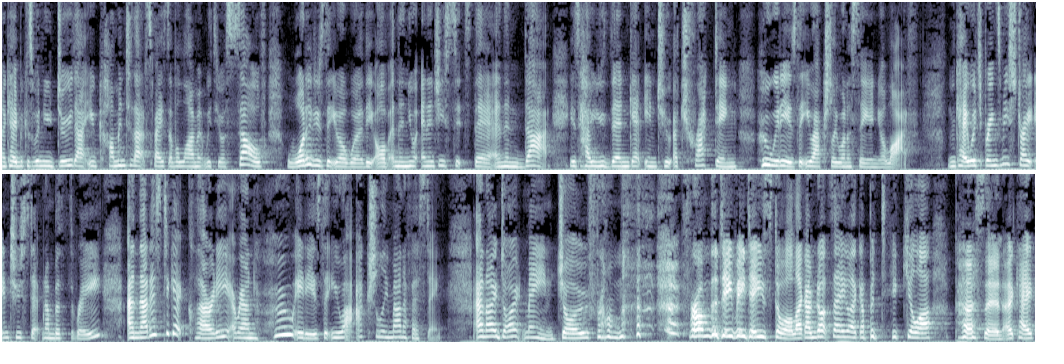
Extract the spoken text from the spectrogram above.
Okay, because when you do that, you come into that space of alignment with yourself, what it is that you are worthy of, and then your energy sits there. And then that is how you then get into attracting who it is that you actually want to see in your life. Okay, which brings me straight into step number three, and that is to get clarity around who it is that you are actually manifesting. And I don't mean Joe from from the DVD store. Like I'm not saying like a particular person. Okay,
